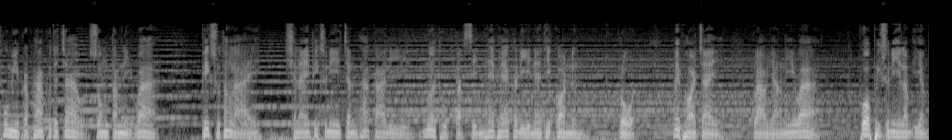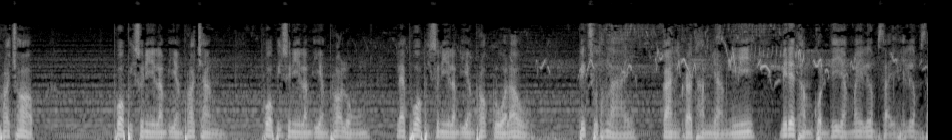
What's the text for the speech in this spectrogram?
ผู้มีพระภาคพุทธเจ้าทรงตำหนิว่า ภิกษุทั้งหลายฉนัยภิกษุณีจันทากาลีเมื่อถูกตัดสินให้แพ้คดีในที่กรหนึ่ง โกรธ ไม่พอใจ กล่าวอย่างนี้ว่า พวกภิกษุณีลำเอียงเพราะชอบ พวกภิกษุณีลำเอียงเพราะชัง พวกภิกษุณีลำเอียงเพราะหลง และพวกภิกษุณีลำเอียงเพราะกลัวเล่า ภิกษุทั้งหลาย การกระทำอย่างนี้ไม่ได้ทำคนที่ยังไม่เลื่อมใสให้เลื่อมใส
